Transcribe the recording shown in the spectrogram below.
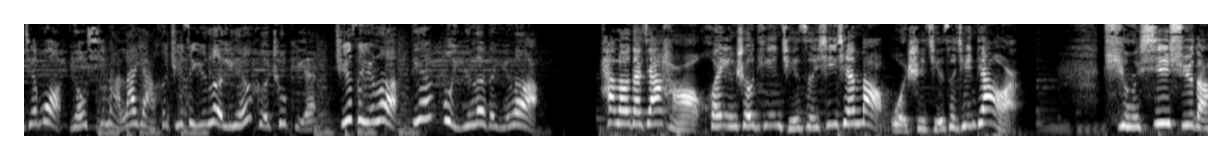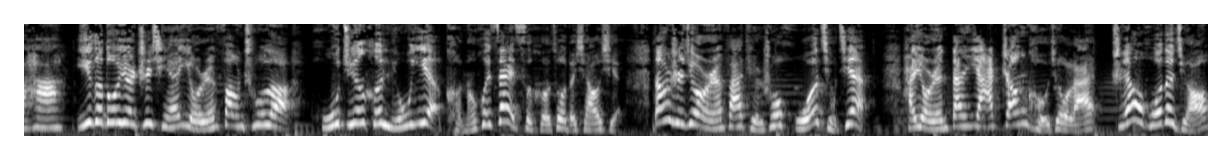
节目由喜马拉雅和橘子娱乐联合出品，橘子娱乐颠覆娱乐的娱乐。Hello，大家好，欢迎收听橘子新鲜报，我是橘子君钓儿。挺唏嘘的哈，一个多月之前，有人放出了胡军和刘烨可能会再次合作的消息，当时就有人发帖说活久见，还有人单押张口就来，只要活得久，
